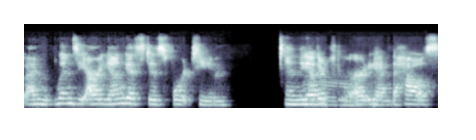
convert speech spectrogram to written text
I'm Lindsay, our youngest is 14, and the mm. other two are already out of the house.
